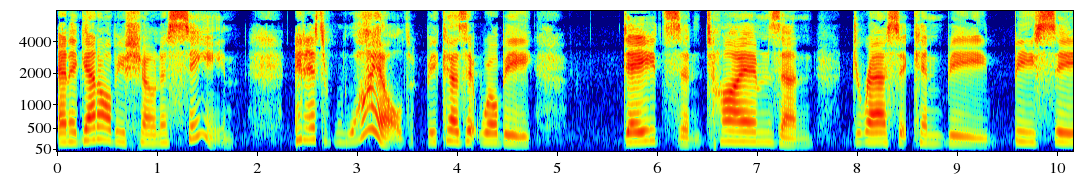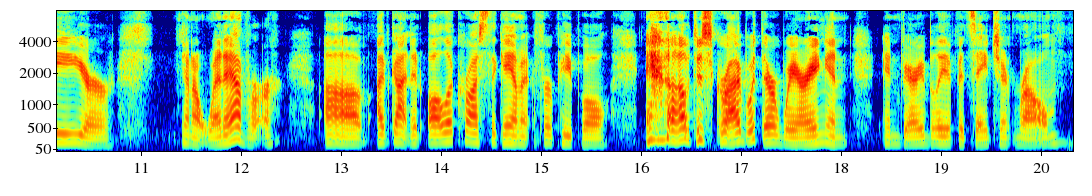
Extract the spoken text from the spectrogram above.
and again, I'll be shown a scene. And it's wild because it will be dates and times and dress. It can be BC or, you know, whenever. Um, I've gotten it all across the gamut for people, and I'll describe what they're wearing, and invariably, if it's ancient Rome,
